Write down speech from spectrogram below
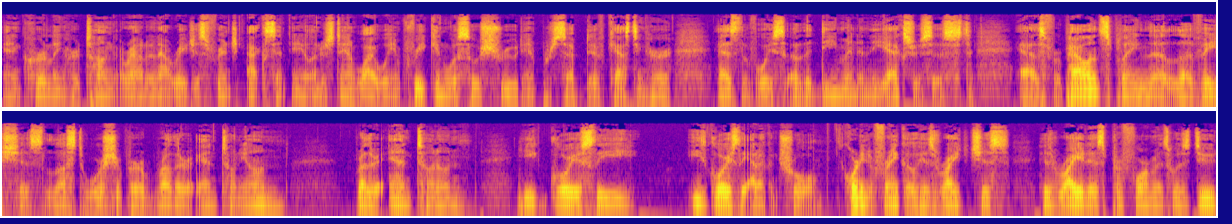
and curling her tongue around an outrageous French accent, and you'll understand why William Friedkin was so shrewd and perceptive, casting her as the voice of the demon in The Exorcist. As for Palance, playing the lascivious lust worshipper brother Antonion, brother Antonin, he gloriously he's gloriously out of control. According to Franco, his righteous his riotous performance was due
